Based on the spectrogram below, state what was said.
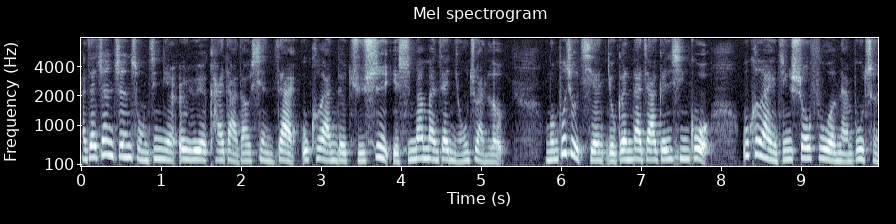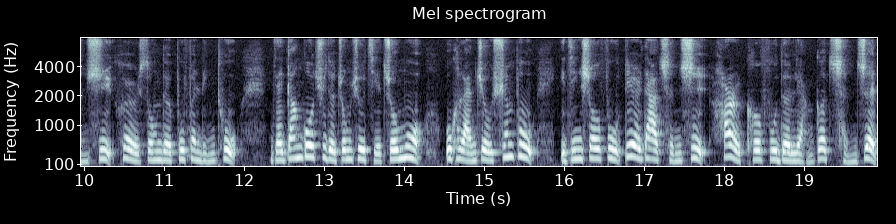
那在战争从今年二月开打到现在，乌克兰的局势也是慢慢在扭转了。我们不久前有跟大家更新过，乌克兰已经收复了南部城市赫尔松的部分领土。你在刚过去的中秋节周末，乌克兰就宣布已经收复第二大城市哈尔科夫的两个城镇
